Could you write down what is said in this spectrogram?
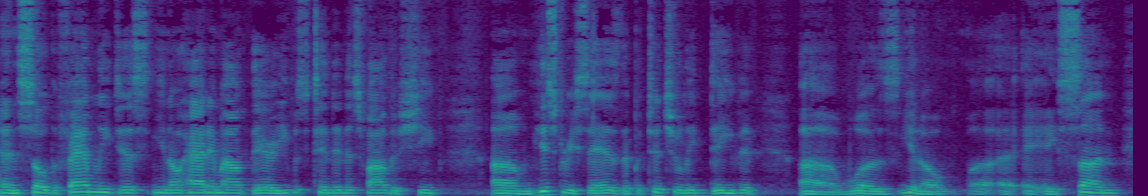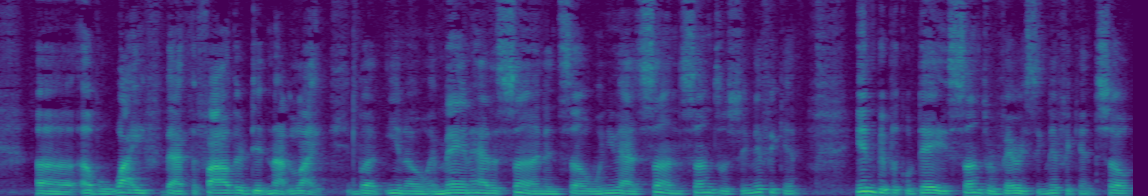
And so the family just, you know, had him out there. He was tending his father's sheep. Um, history says that potentially David uh, was, you know, uh, a, a, son uh, of a wife that the father did not like. But, you know, a man had a son. And so when you had sons, sons were significant. In biblical days, sons were very significant. So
